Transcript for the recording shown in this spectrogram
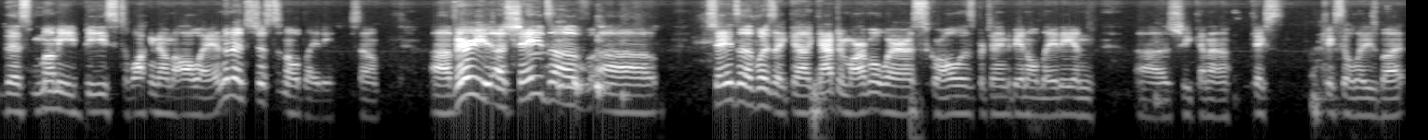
this mummy beast walking down the hallway, and then it's just an old lady. So, uh, very uh, shades of uh, shades of what is it, uh, Captain Marvel, where a Skrull is pretending to be an old lady, and uh, she kind of kicks kicks the old lady's butt.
